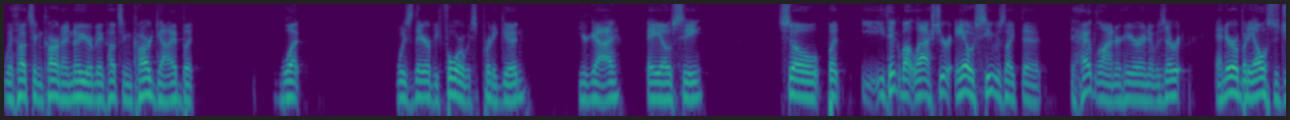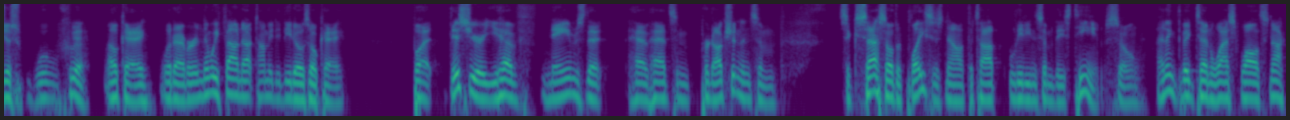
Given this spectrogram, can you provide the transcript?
with Hudson Card. I know you're a big Hudson Card guy, but what was there before was pretty good. Your guy AOC. So, but you think about last year, AOC was like the the headliner here, and it was every, and everybody else was just okay, whatever. And then we found out Tommy DeVito's okay. But this year, you have names that have had some production and some success other places now at the top, leading some of these teams. So I think the Big Ten West, while it's not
